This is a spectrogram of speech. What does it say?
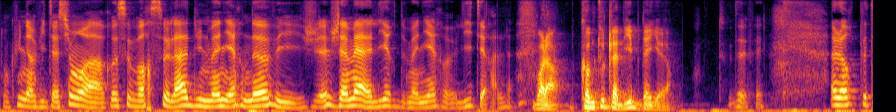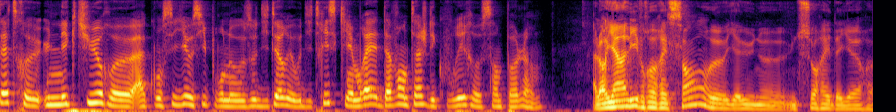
Donc une invitation à recevoir cela d'une manière neuve et jamais à lire de manière euh, littérale. Voilà, comme toute la Bible d'ailleurs. Tout à fait. Alors peut-être euh, une lecture euh, à conseiller aussi pour nos auditeurs et auditrices qui aimeraient davantage découvrir Saint Paul. Alors il y a un livre récent, il y a eu une, soirée d'ailleurs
